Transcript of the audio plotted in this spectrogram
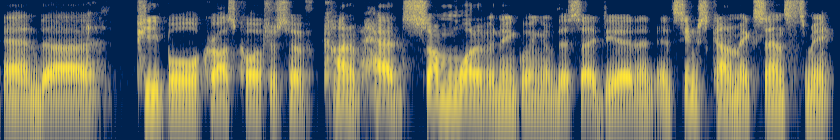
And uh, people across cultures have kind of had somewhat of an inkling of this idea, and it, it seems to kind of make sense to me.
